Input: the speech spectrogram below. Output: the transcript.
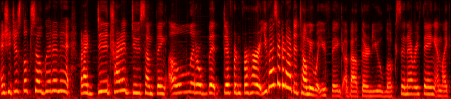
and she just looked so good in it. But I did try to do something a little bit different for her. You guys are gonna have to tell me what you think about their new looks and everything and like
